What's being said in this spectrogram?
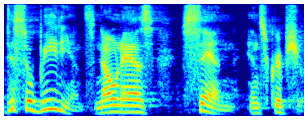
Disobedience, known as sin in Scripture.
